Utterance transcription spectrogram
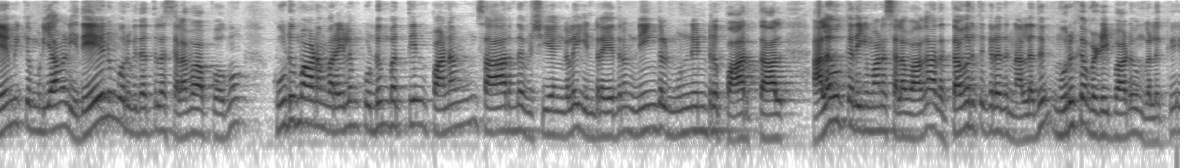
சேமிக்க முடியாமல் ஏதேனும் ஒரு விதத்தில் செலவாக போகும். குடுமானம் வரையிலும் குடும்பத்தின் பணம் சார்ந்த விஷயங்களை இன்றைய தினம் நீங்கள் முன்னின்று பார்த்தால் அளவுக்கு அதிகமான செலவாக அதை தவிர்த்துக்கிறது நல்லது. முருக வழிபாடு உங்களுக்கு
